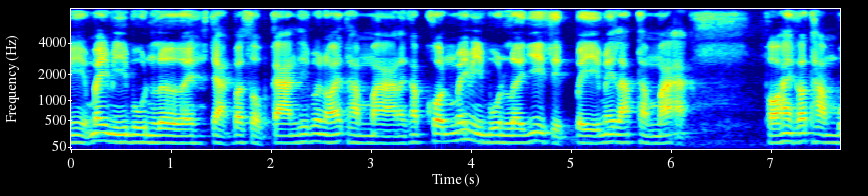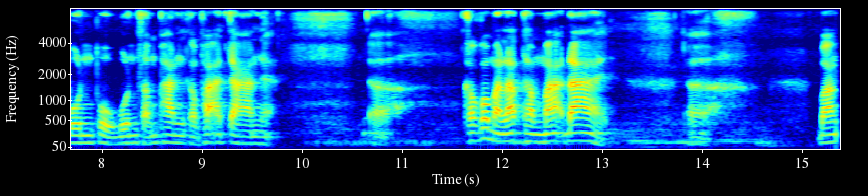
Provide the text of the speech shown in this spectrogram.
มีไม่มีบุญเลยจากประสบการณ์ที่ผู้น้อยทำมานะครับ คนไม่มีบุญเลย 20 ปีไม่รับธรรมะพอให้เขาทำบุญผูกบุญสัมพันธ์กับพระอาจารย์เนี่ย เขาก็มารับธรรมะได้บาง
